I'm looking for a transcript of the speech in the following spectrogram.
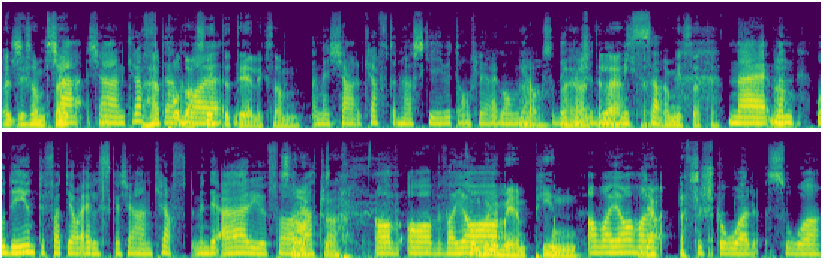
liksom, här, kär, det kärnkraften här har jag, poddavsnittet är liksom... nej, men kärnkraften har jag skrivit om flera gånger ja, också. Det jag kanske du har missat. Det. Jag har missat det. Nej, men, Ja. och det är ju inte för att jag älskar kärnkraft, men det är ju för Snart att av, av vad Kommer jag, du med en pin? av vad jag har förstår så,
